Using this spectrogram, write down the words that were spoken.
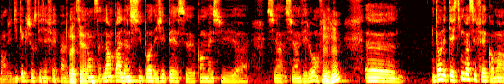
bon, je dis quelque chose que j'ai fait par le passé. Ok. Donc là, on parle d'un support de GPS euh, qu'on met sur, euh, sur, un, sur un vélo en fait. Mhm. Euh, donc le testing va se faire comment?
